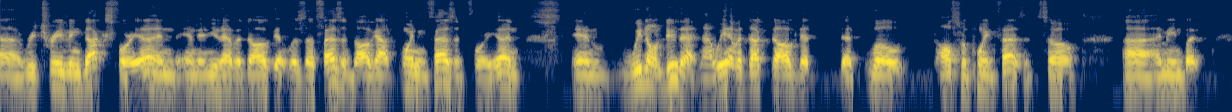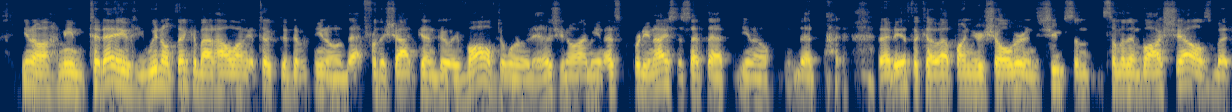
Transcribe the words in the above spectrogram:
uh, retrieving ducks for you and, and then you'd have a dog that was a pheasant dog out pointing pheasant for you and and we don't do that now. We have a duck dog that that will also point pheasant. So, uh, I mean, but you know, I mean, today we don't think about how long it took to, you know, that for the shotgun to evolve to where it is. You know, I mean, that's pretty nice to set that, you know, that that Ithaca up on your shoulder and shoot some some of them Boss shells. But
